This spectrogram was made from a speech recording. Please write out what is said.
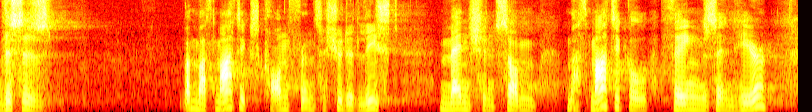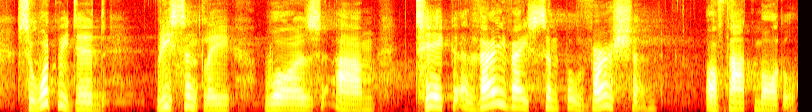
this is a mathematics conference, I should at least mention some mathematical things in here. So what we did recently was um, take a very, very simple version of that model.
